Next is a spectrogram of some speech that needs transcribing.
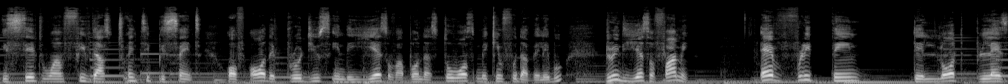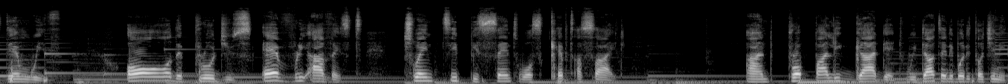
He saved one fifth, that's 20% of all the produce in the years of abundance towards making food available during the years of famine. Everything the Lord blessed them with, all the produce, every harvest, 20% was kept aside and properly guarded without anybody touching it.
